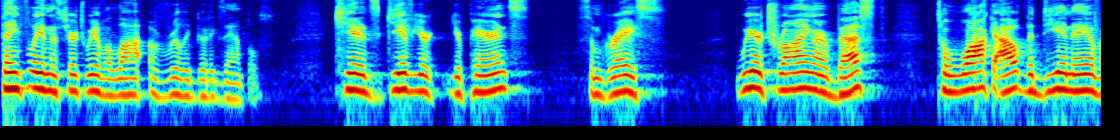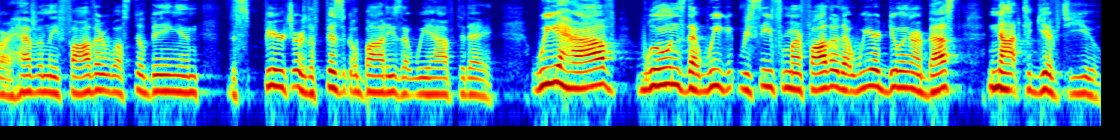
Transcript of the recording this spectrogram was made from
Thankfully, in this church, we have a lot of really good examples. Kids, give your, your parents some grace. We are trying our best to walk out the DNA of our Heavenly Father while still being in the spiritual or the physical bodies that we have today. We have wounds that we receive from our Father that we are doing our best not to give to you.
